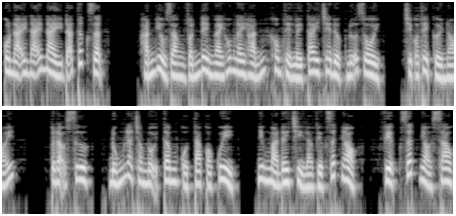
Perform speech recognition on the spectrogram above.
Cô nãi nãi này đã tức giận. Hắn hiểu rằng vấn đề ngày hôm nay hắn không thể lấy tay che được nữa rồi, chỉ có thể cười nói. Tô đạo sư, đúng là trong nội tâm của ta có quỷ, nhưng mà đây chỉ là việc rất nhỏ. Việc rất nhỏ sao?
